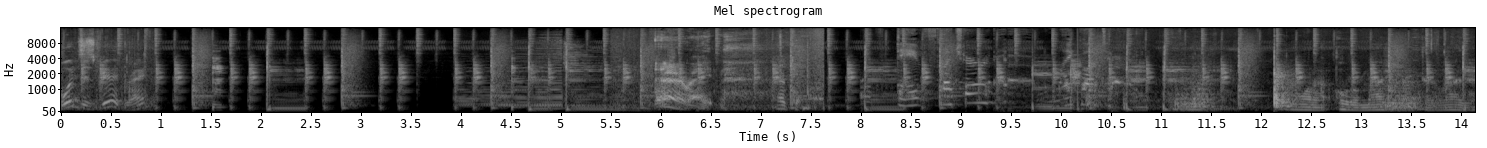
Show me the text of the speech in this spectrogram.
Woods is good, right? All right. Okay. Overmodulate though either.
